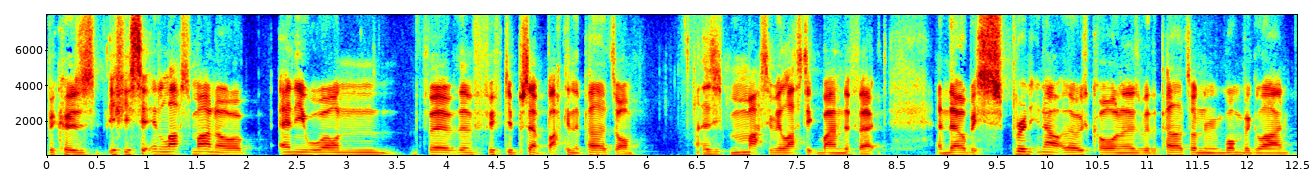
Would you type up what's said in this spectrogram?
because if you're sitting last man or anyone further than 50% back in the peloton, there's this massive elastic band effect, and they'll be sprinting out of those corners with the peloton in one big line.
